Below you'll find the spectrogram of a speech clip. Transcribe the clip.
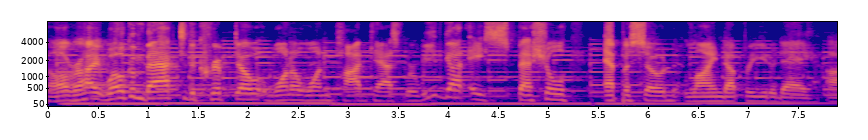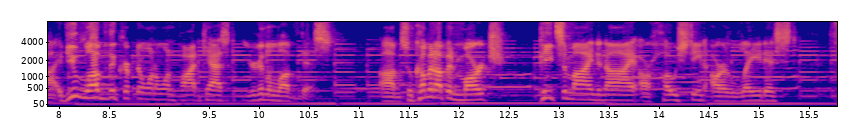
All right, welcome back to the Crypto 101 podcast, where we've got a special episode lined up for you today. Uh, if you love the Crypto 101 podcast, you're going to love this. Um, so, coming up in March, Pizza Mind and I are hosting our latest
